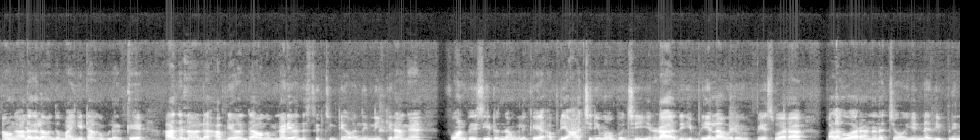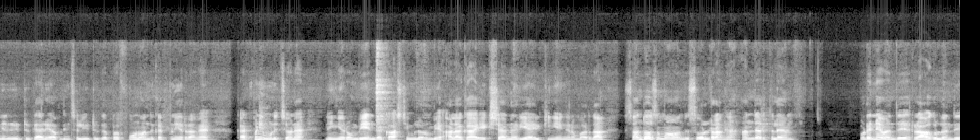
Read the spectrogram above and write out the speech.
அவங்க அழகில் வந்து மயங்கிட்டாங்க போல இருக்கு. அதனால் அப்படியே வந்து அவங்க முன்னாடியே வந்து சிரிச்சுக்கிட்டே வந்து நிற்கிறாங்க ஃபோன் பேசிகிட்டு இருந்தவங்களுக்கு அப்படியே ஆச்சரியமாக போச்சு. என்னடா அது? இப்படியெல்லாம் அவர் பேசுவாரா? பழகுவாரான்னு நினச்சோம். என்னது இப்படி நின்றுட்டு இருக்காரு அப்படின்னு சொல்லிட்டு இருக்கப்ப ஃபோன் வந்து கட் பண்ணிடுறாங்க. கட் பண்ணி முடித்தோன்னே நீங்கள் ரொம்ப இந்த காஸ்டியூமில் ரொம்ப அழகாக எக்ஸ்ட்ரானரியாக இருக்கீங்கிற மாதிரி தான் சந்தோஷமாக வந்து சொல்கிறாங்க அந்த இடத்துல உடனே வந்து ராகுல் வந்து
